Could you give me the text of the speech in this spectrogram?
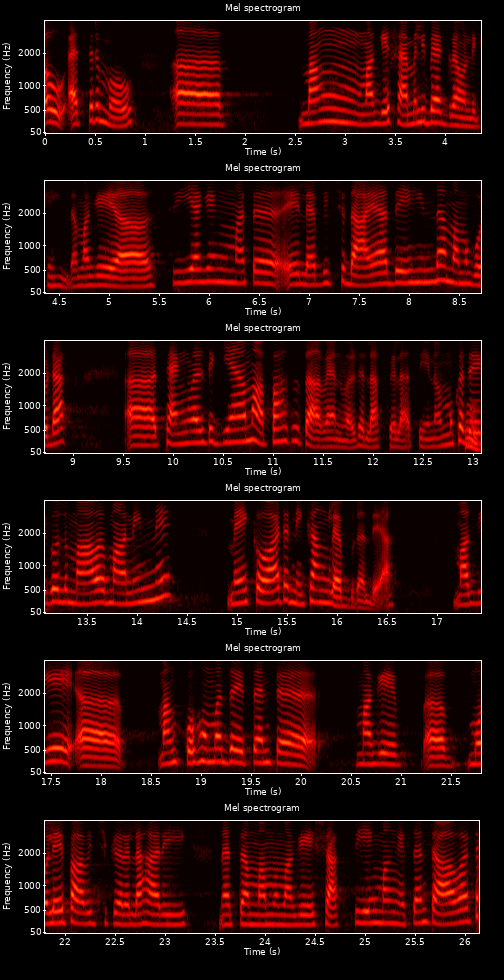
ඔව් ඇත්තටම මං මගේ ෆැමිලි බැක්ග්‍රවන්් එක හින්ද මගේ සීයගෙන් මට ඒ ලැබිච්ච දායාදය හින්දා මම ගොඩක් තැන්වලට ගියාම අපහසුතාවයන් වලට ලක් වෙලා තියෙනවා මොකද ඒගොල්ලු මාව මනින්නේ මේක ඔයාට නිකං ලැබුණ දෙයක් මගේ මං කොහොමද එතන්ට මගේ අ, මොලේ පාවිච්චි කරලා හරි නැත්තම් මම මගේ ශක්තියෙන් මං එතන්ට ආවට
